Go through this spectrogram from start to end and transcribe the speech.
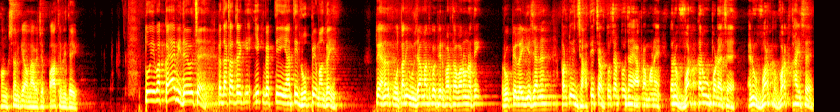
ફંક્શન કહેવામાં આવે છે, પાથ વિધેય. તો એવા કયા વિધેયો છે કે દાખલા તરીકે એક વ્યક્તિ અહીંયાથી રોપવેમાં ગઈ, તો એને પોતાની ઉર્જામાં તો કોઈ ફેરફાર થવાનો નથી? રોપવે લઈ ગઈ છે ને પરંતુ એ જાતે ચડતો ચડતો જાય આ પ્રમાણે. તો એને વર્ક કરવું પડે છે. એનું વર્ક વર્ક થાય છે.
